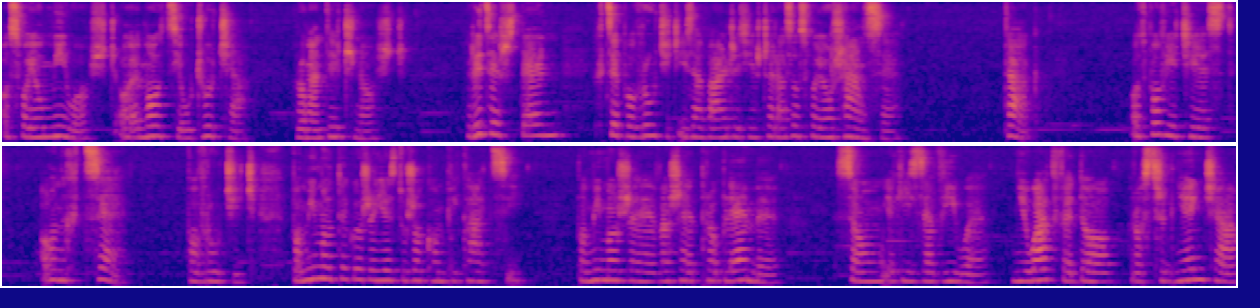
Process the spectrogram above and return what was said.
o swoją miłość, o emocje, uczucia, romantyczność. Rycerz ten chce powrócić i zawalczyć jeszcze raz o swoją szansę. Tak, odpowiedź jest, on chce powrócić, pomimo tego, że jest dużo komplikacji, pomimo, że Wasze problemy są jakieś zawiłe, niełatwe do rozstrzygnięcia,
